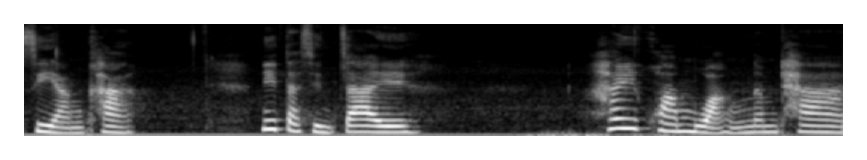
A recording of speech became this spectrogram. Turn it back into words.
เสี่ยงค่ะ นี่ตัดสินใจ ให้ความหวังนำทาง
